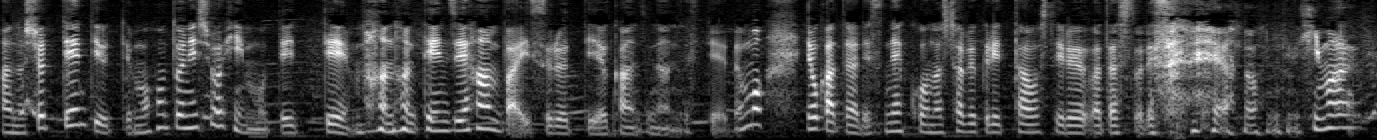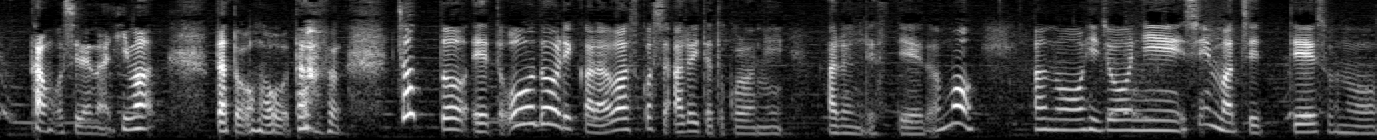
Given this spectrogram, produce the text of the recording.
あの出店って言っても本当に商品持って行って、まあ、あの展示販売するっていう感じなんですけれどもよかったらですねこのしゃべくり倒してる私とですね あの暇かもしれない暇だと思う多分ちょっと,、えーと、大通りからは少し歩いたところにあるんですけれどもあの非常に新町ってその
